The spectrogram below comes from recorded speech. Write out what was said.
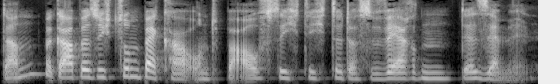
Dann begab er sich zum Bäcker und beaufsichtigte das Werden der Semmeln.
